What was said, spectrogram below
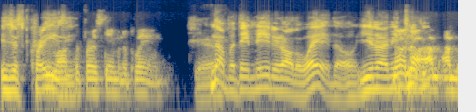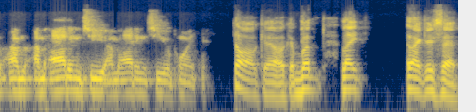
It's just They crazy. lost the first game of the play-in. Yeah. No, but they made it all the way though. You know what I mean? No, no, I'm, I'm, I'm, I'm adding to you. I'm adding to your point. Oh, okay, okay. But like like I said,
